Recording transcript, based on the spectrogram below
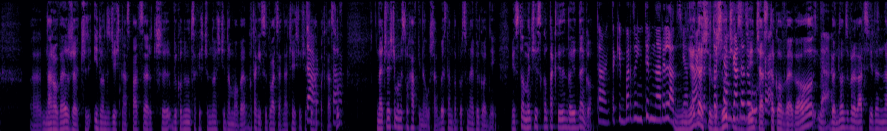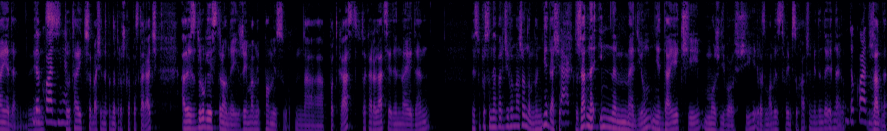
na rowerze, czy idąc gdzieś na spacer, czy wykonując jakieś czynności domowe, bo w takich sytuacjach najczęściej się tak, słucha podcastów. Tak. Najczęściej mamy słuchawki na uszach, bo jest nam po prostu najwygodniej. Więc w tym momencie jest kontakt jeden do jednego. Tak, takie bardzo intymna relacja. Nie tak? da się wrzucić zdjęcia stokowego, tak. będąc w relacji jeden na jeden. Więc Dokładnie. tutaj trzeba się na pewno troszkę postarać. Ale z drugiej strony, jeżeli mamy pomysł na podcast, to taka relacja jeden na jeden jest po prostu najbardziej wymarzoną. No nie da się. Tak. Żadne inne medium nie daje ci możliwości rozmowy z twoim słuchaczem jeden do jednego. Dokładnie. Żadne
